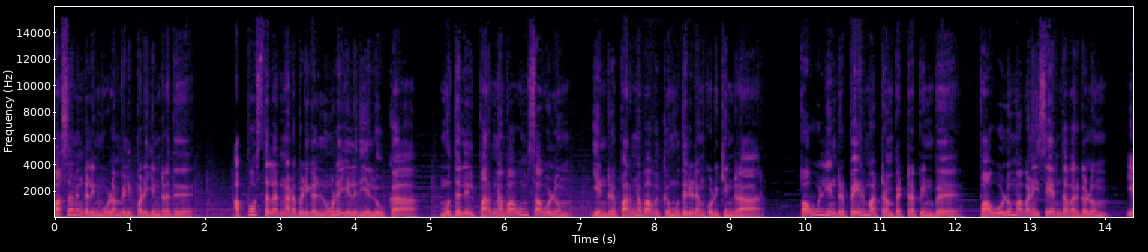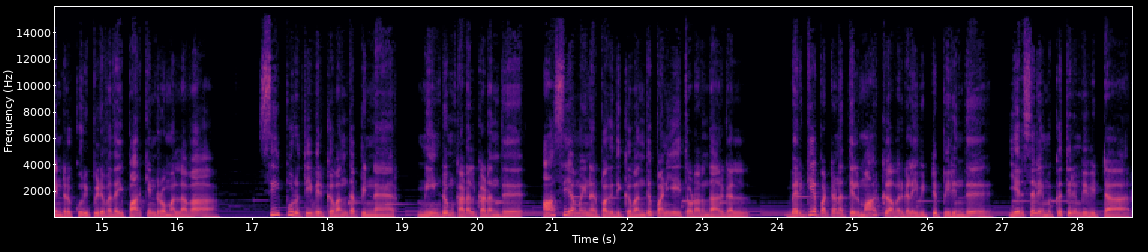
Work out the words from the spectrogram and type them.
வசனங்களின் மூலம் வெளிப்படுகின்றது. அப்போஸ்தலர் நடபடிகள் நூலை எழுதிய லூக்கா முதலில் பர்ணபாவும் சவுலும் என்று பர்ணபாவுக்கு முதலிடம் கொடுக்கின்றார். பவுல் என்று பெயர் மாற்றம் பெற்ற பின்பு பவுலும் அவனை சேர்ந்தவர்களும் என்று குறிப்பிடுவதை பார்க்கின்றோம் அல்லவா சீப்புரு தீவிற்கு வந்த பின்னர் மீண்டும் கடல் கடந்து ஆசியா மைனர் பகுதிக்கு வந்து பணியை தொடர்ந்தார்கள். பெர்கே பட்டணத்தில் மார்க்கு அவர்களை விட்டு பிரிந்து எருசலேமுக்கு திரும்பிவிட்டார்.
